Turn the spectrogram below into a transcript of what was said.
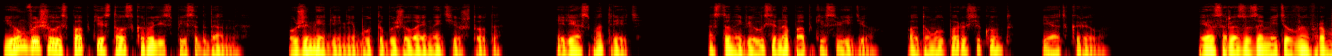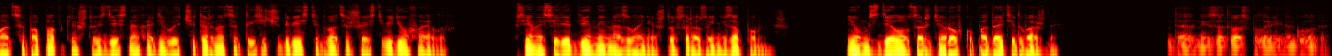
Йом вышел из папки и стал скроллить список данных. Уже медленнее, будто бы желая найти что-то или осмотреть. Остановился на папке с видео, подумал пару секунд и открыл. Я сразу заметил в информации по папке, что здесь находилось 14226 видеофайлов. Все носили длинные названия, что сразу и не запомнишь. Юм сделал сортировку по дате дважды. «Данные за два с половиной года»,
